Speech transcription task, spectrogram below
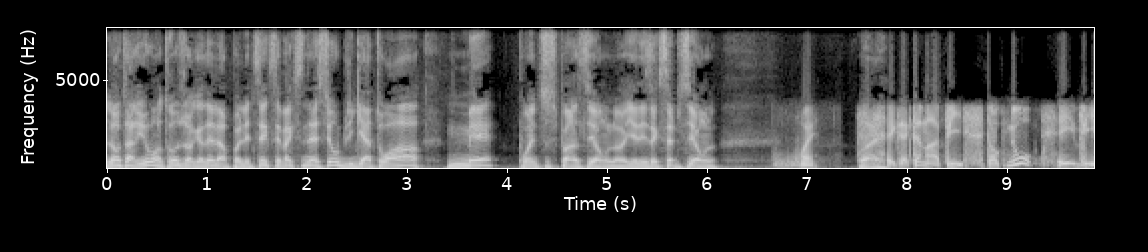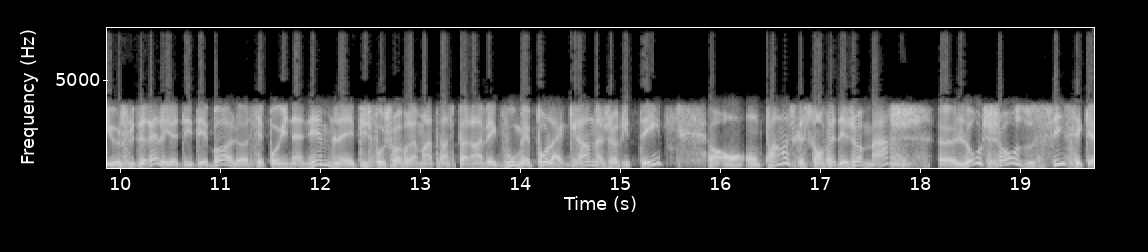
L'Ontario, entre autres, je regardais leur politique, c'est vaccination obligatoire, mais point de suspension. Là. Il y a des exceptions. Là. Oui. Ouais. Exactement. Puis donc nous, et puis je vous dirais, il y a des débats, là, c'est pas unanime, là, et puis il faut que je sois vraiment transparent avec vous, mais pour la grande majorité, on, on pense que ce qu'on fait déjà marche. Euh, L'autre chose aussi, c'est que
